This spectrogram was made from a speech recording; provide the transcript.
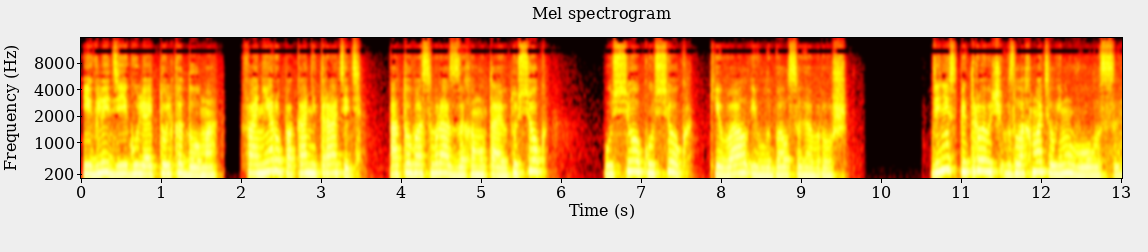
«И гляди, гулять только дома. Фанеру пока не тратить, а то вас в раз захомутают. Усек?» «Усек, усек», — кивал и улыбался Гаврош. Денис Петрович взлохматил ему волосы,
